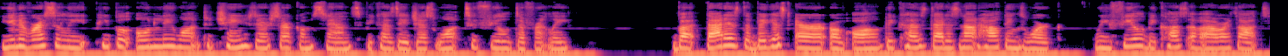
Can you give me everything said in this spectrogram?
Universally, people only want to change their circumstance because they just want to feel differently. But that is the biggest error of all because that is not how things work. We feel because of our thoughts,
